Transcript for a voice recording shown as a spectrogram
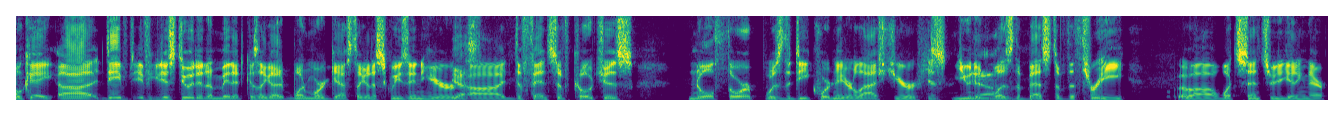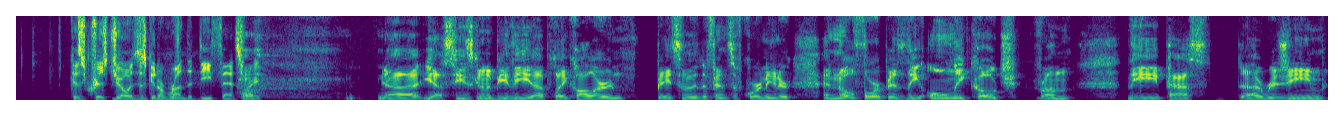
Okay, uh, Dave, if you could just do it in a minute because I got one more guest I got to squeeze in here. Yes. Uh, defensive coaches. Noel Thorpe was the D coordinator last year. His unit yeah. was the best of the three. Uh, what sense are you getting there? Because Chris Jones is going to run the defense, right? Uh, yes, he's going to be the uh, play caller and basically the defensive coordinator. And Noel Thorpe is the only coach from the past uh, regime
